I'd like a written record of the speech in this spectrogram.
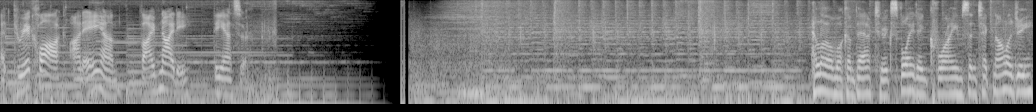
at 3 o'clock on AM 590. The answer. Hello, and welcome back to Exploited Crimes and Technology.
